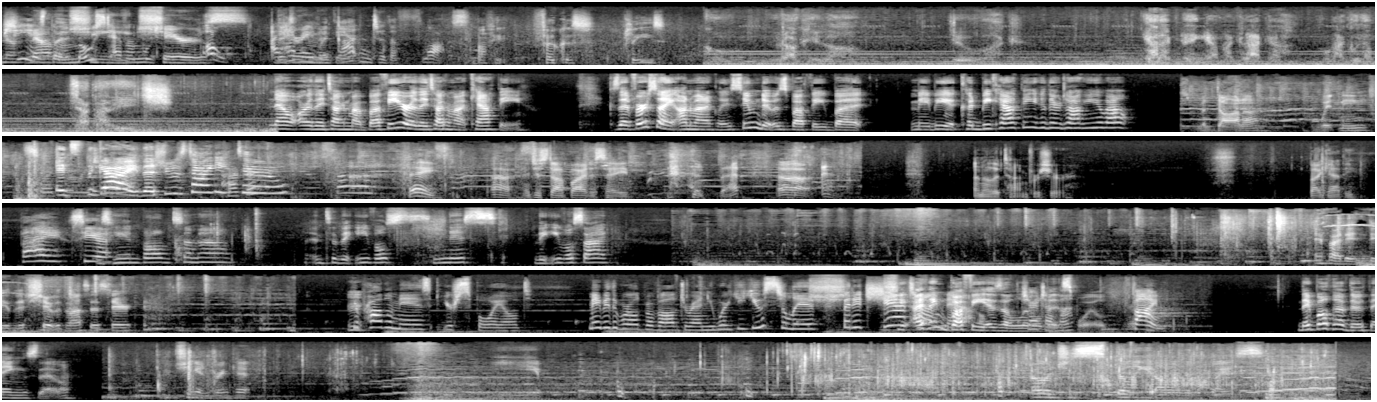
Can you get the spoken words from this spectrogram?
No, she is the most she ever moved. shares oh, I the haven't even with you. gotten to the floss. Buffy, focus, please. Dracula. Duak. Galakbenga maglaka. Oraculum. Chapalich. Now, are they talking about Buffy or are they talking about Kathy? Because at first I automatically assumed it was Buffy, but maybe it could be Kathy who they're talking about. Madonna, Whitney. It's the guy that she was talking to. Hey, uh, I just stopped by to say that. Uh, another time for sure. Bye, Kathy. Bye. See ya. Is he involved somehow into the evilness, the evil side? If I didn't do this shit with my sister. Your problem is you're spoiled. Maybe the world revolved around you where you used to live, but it's share She, I think now. Buffy is a little Share time, bit huh? spoiled. Fine. They both have their things though. She can drink it. Yep. Oh, and she's spilling it all over the place.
